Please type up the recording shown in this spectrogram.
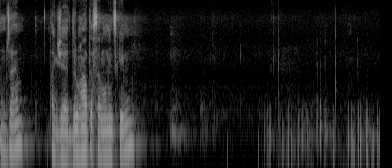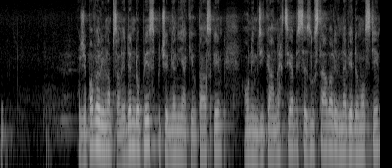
Dobře. Takže druhá tesalonickým. Takže Pavel jim napsal jeden dopis, protože měli nějaké otázky on jim říká, nechci, abyste zůstávali v nevědomosti,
